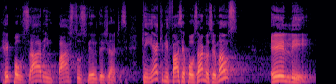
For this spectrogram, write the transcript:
repousar em pastos verdejantes. Quem é que me faz repousar, meus irmãos? Ele.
